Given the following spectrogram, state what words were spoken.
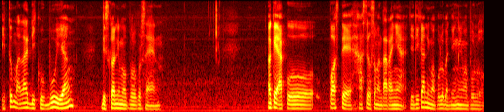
itu malah di kubu yang diskon 50% Oke, aku post deh hasil sementaranya. Jadi kan 50 banding 50.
